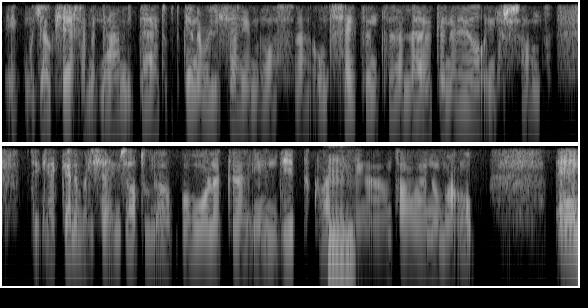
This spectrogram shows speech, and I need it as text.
ik moet je ook zeggen, met name die tijd op het Kennemer Lyceum was uh, ontzettend uh, leuk en heel interessant. Ik denk, het Kennemer Lyceum zat toen ook behoorlijk uh, in een dip qua mm. leerlingenaantallen en noem maar op. En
